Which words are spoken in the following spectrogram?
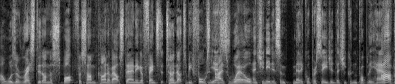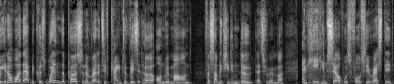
and was arrested on the spot for some kind of outstanding offence that turned out to be false Yes. as well. And she needed some medical procedure that she couldn't properly have. Ah, but you know why that? Because when the person, a relative, came to visit her on remand for something she didn't do, let's remember, and he himself was falsely arrested,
